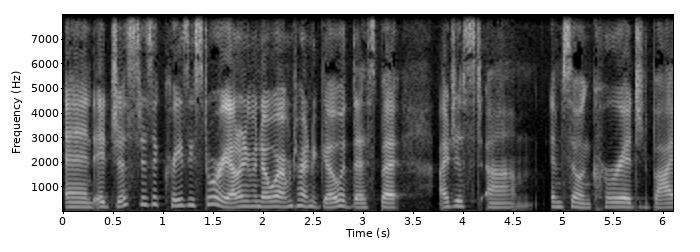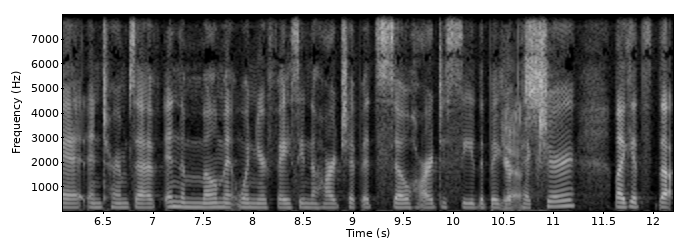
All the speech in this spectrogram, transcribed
And it just is a crazy story. I don't even know where I'm trying to go with this, but I just um, am so encouraged by it in terms of in the moment when you're facing the hardship, it's so hard to see the bigger Yes. picture. Like it's the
